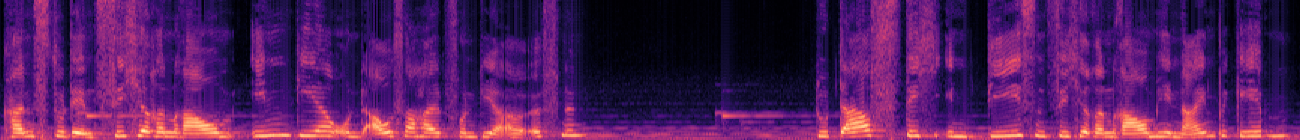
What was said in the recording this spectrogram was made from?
kannst du den sicheren Raum in dir und außerhalb von dir eröffnen. Du darfst dich in diesen sicheren Raum hineinbegeben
